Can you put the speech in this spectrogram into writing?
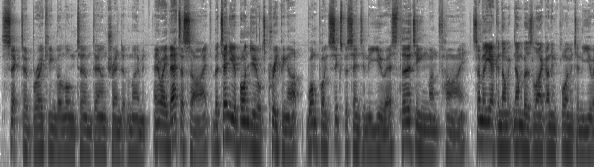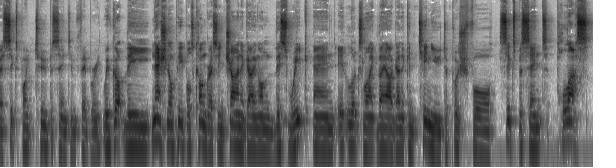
Sector breaking the long term downtrend at the moment. Anyway, that aside, the 10 year bond yield's creeping up 1.6% in the US, 13 month high. Some of the economic numbers, like unemployment in the US, 6.2% in February. We've got the National People's Congress in China going on this week, and it looks like they are going to continue to push for 6% plus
